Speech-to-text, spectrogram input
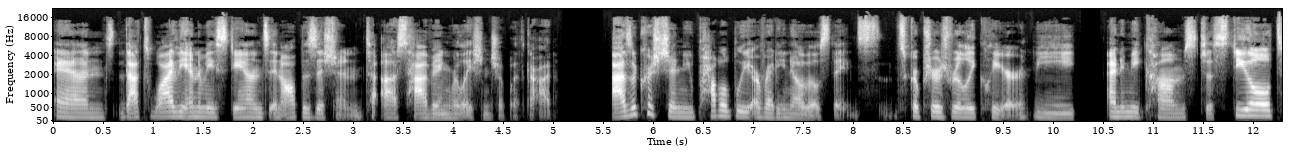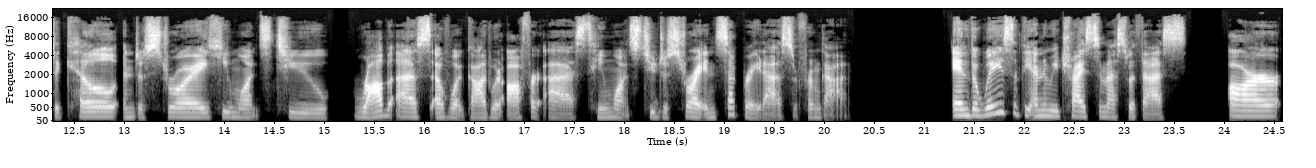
And that's why the enemy stands in opposition to us having relationship with God. As a Christian, you probably already know those things. Scripture is really clear. The enemy comes to steal, to kill, and destroy. He wants to rob us of what God would offer us. He wants to destroy and separate us from God. And the ways that the enemy tries to mess with us are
